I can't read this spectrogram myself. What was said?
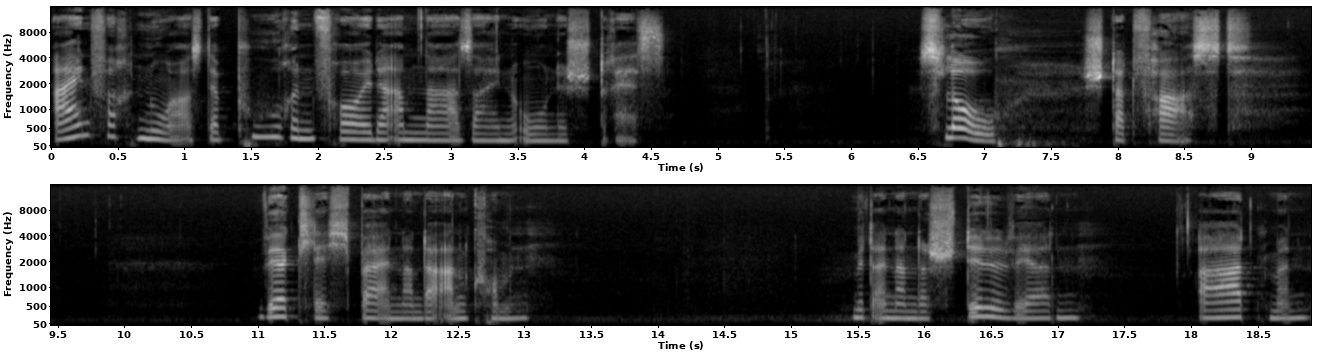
Einfach nur aus der puren Freude am Nahsein ohne Stress. Slow statt fast. Wirklich beieinander ankommen, miteinander still werden, atmen,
